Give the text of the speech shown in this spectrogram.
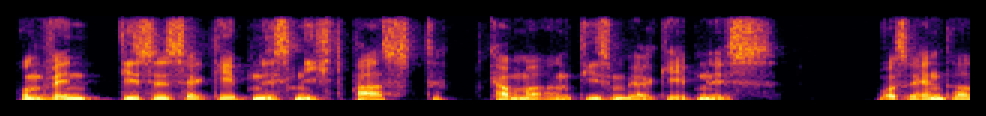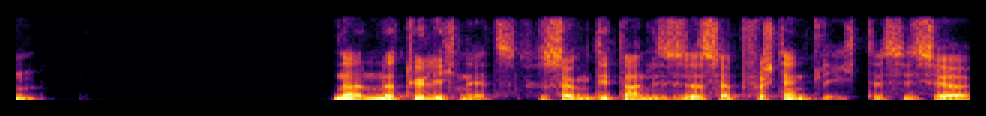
Und wenn dieses Ergebnis nicht passt, kann man an diesem Ergebnis was ändern. Na, natürlich nicht, sagen die dann. Das ist ja selbstverständlich. Das ist ja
